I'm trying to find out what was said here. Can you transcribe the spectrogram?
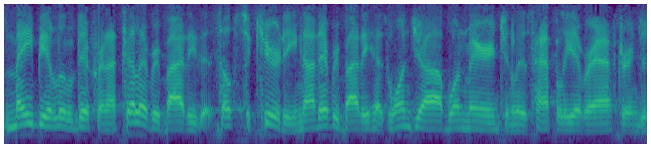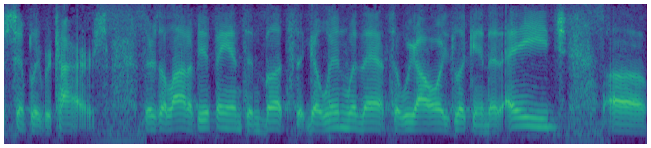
may be a little different. I tell everybody that Social Security, not everybody has one job, one marriage and lives happily ever after and just simply retires. There's a lot of if, ands, and buts that go in with that, so we're always looking at age, uh,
